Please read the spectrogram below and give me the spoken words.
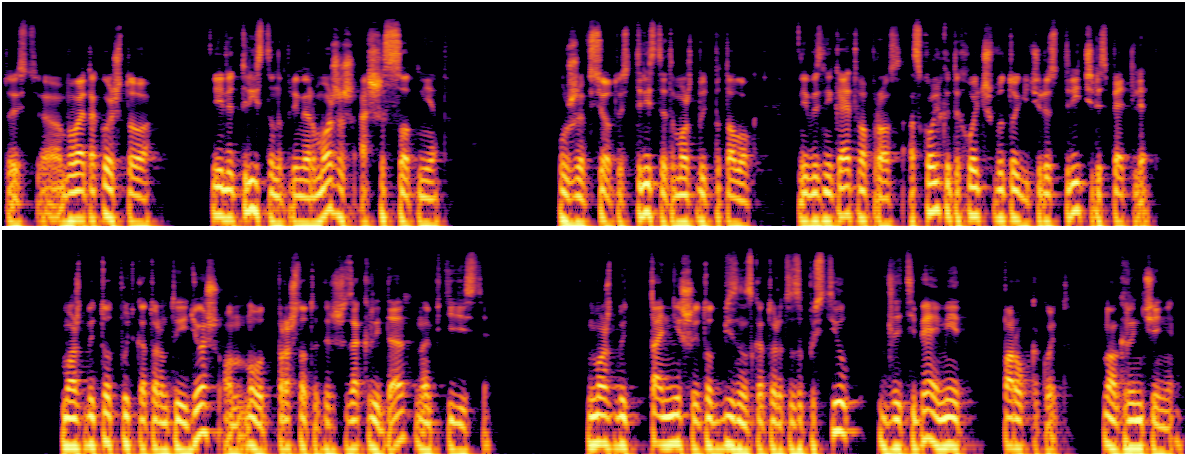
То есть э, бывает такое, что или 300, например, можешь, а 600 нет. Уже все. То есть 300 это может быть потолок. И возникает вопрос, а сколько ты хочешь в итоге через 3, через 5 лет? Может быть, тот путь, которым ты идешь, он, ну вот про что ты говоришь, закрыть, да, на 50. Может быть, та ниша и тот бизнес, который ты запустил, для тебя имеет порог какой-то, ну, ограничение.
